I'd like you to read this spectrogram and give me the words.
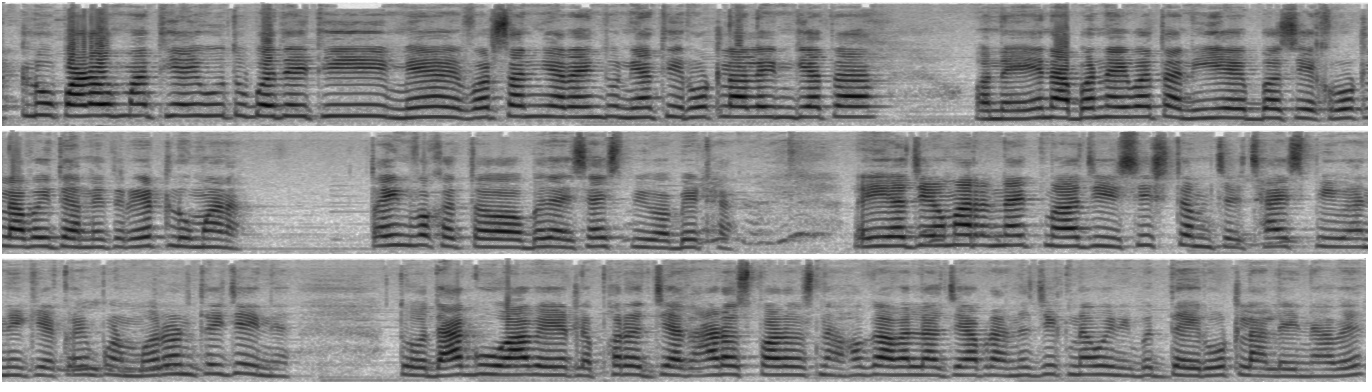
એટલું પાડવમાંથી આવ્યું હતું બધેથી. મેં વરસાદની રાંધું ત્યાંથી રોટલા લઈને ગયા હતા અને એના બનાવ્યા હતા ને એ બસ એક રોટલા વધ્યા નહીં તો એટલું માણા. ત્રણ વખત બધા સાઈસ પીવા બેઠા. એટલે એ હજી અમારા નાઇટમાં હજી સિસ્ટમ છે છાશ પીવાની કે કંઈ પણ મરણ થઈ જાય ને તો દાગુ આવે એટલે ફરજિયાત આડોશ પાડોશના હગાવાલા જે આપણા નજીકના હોય ને બધાય રોટલા લઈને આવે.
